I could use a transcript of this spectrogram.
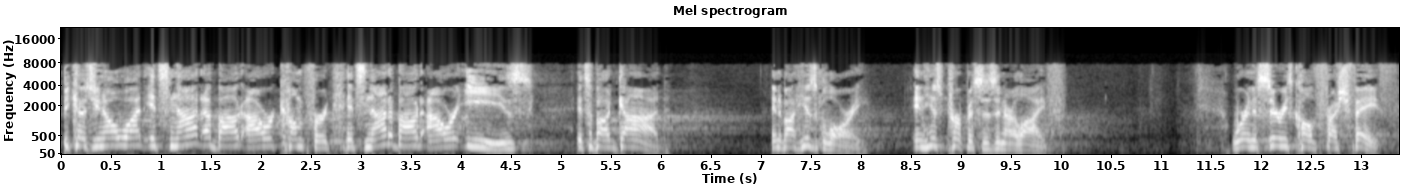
Because you know what? It's not about our comfort. It's not about our ease. It's about God and about His glory in His purposes in our life. We're in a series called Fresh Faith.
